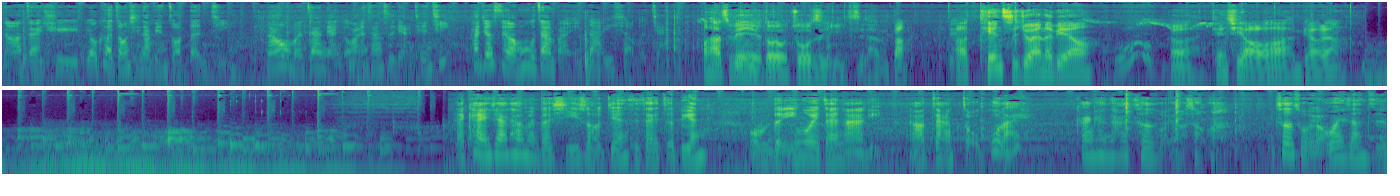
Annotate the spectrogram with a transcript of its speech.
然后再去游客中心那边做登记。然后我们这样两个晚上是两千七，它就是有木栈板一大一小的价格。然后他这边也都有桌子椅子，很棒。然后天池就在那边哦。哦，嗯，天气好的话很漂亮。来看一下他们的洗手间是在这边，我们的营位在哪里，然后这样走过来，看看他厕所有什么。厕所有卫生纸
